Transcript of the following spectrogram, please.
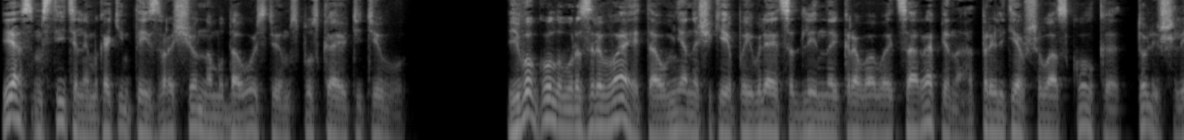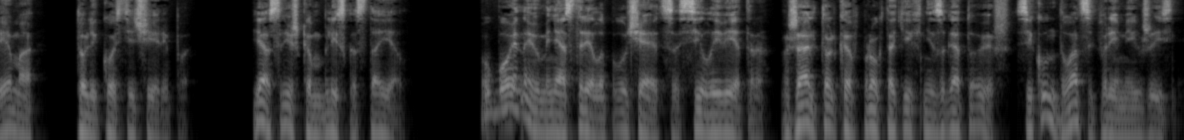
Я с мстительным и каким-то извращенным удовольствием спускаю тетиву. Его голову разрывает, а у меня на щеке появляется длинная кровавая царапина от прилетевшего осколка то ли шлема, то ли кости черепа. Я слишком близко стоял. Убойные у меня стрелы получаются, силой ветра. Жаль, только впрок таких не заготовишь. Секунд двадцать время их жизни.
